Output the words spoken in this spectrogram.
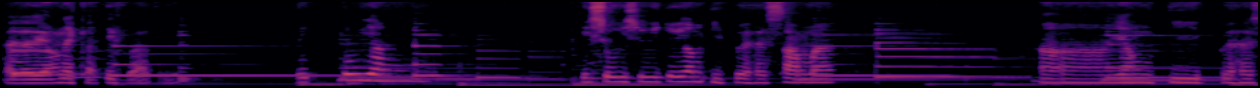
hal-hal yang negatif lah gitu. Itu yang isu-isu itu yang dibahas sama uh, yang dibahas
